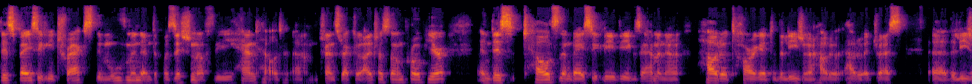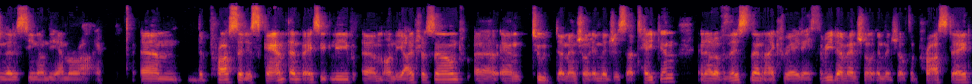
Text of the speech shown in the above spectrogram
This basically tracks the movement and the position of the handheld um, transrectal ultrasound probe here. And this tells then basically the examiner how to target the lesion or how to, how to address uh, the lesion that is seen on the MRI um, the prostate is scanned then basically um, on the ultrasound uh, and two-dimensional images are taken. And out of this then I create a three-dimensional image of the prostate.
